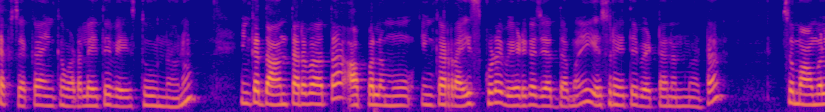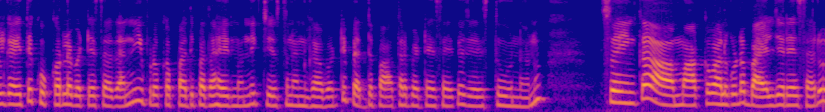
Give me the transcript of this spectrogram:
చక్కచక్క ఇంకా వడలైతే వేస్తూ ఉన్నాను. ఇంకా దాని తర్వాత అప్పలము ఇంకా రైస్ కూడా వేడిగా చేద్దామని ఎసురైతే పెట్టానమాట సో మామూలుగా అయితే కుక్కర్లో పెట్టేసేదాన్ని. ఇప్పుడు ఒక పది పదహైదు మందికి చేస్తున్నాను కాబట్టి పెద్ద పాత్ర పెట్టేసి అయితే చేస్తూ ఉన్నాను. సో ఇంకా మా అక్క వాళ్ళు కూడా బయలుదేరేశారు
